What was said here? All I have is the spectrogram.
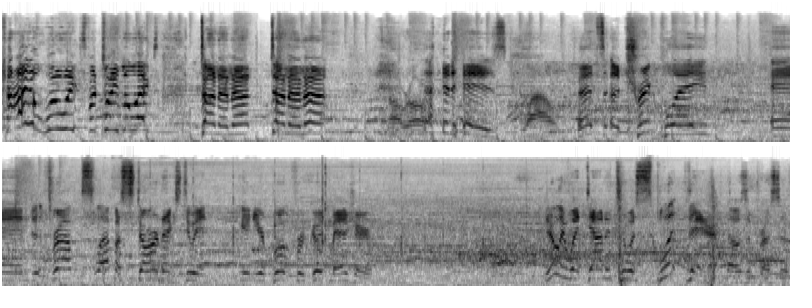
Kyle Luigs between the legs. Dun-na-na, dun-na-na. Not wrong. It is. Wow. That's a trick play, and throw, slap a star next to it in your book for good measure. Nearly went down into a split there That was impressive.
